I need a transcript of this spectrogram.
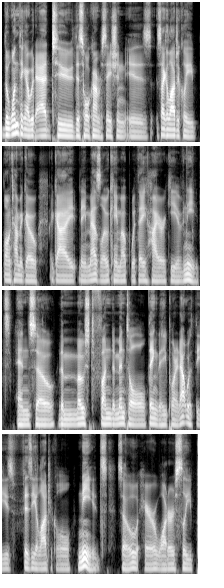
The one thing I would add to this whole conversation is psychologically, a long time ago, a guy named Maslow came up with a hierarchy of needs. And so the most fundamental thing that he pointed out with these physiological needs, so air, water, sleep,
